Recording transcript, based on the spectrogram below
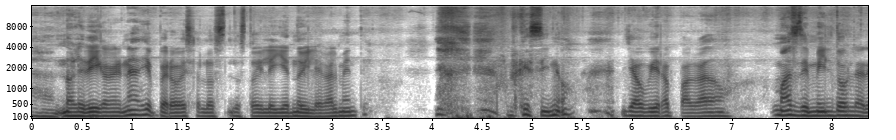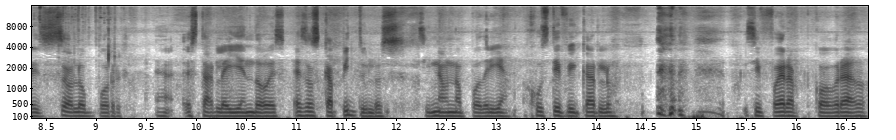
Ah, no le digan a nadie, pero eso lo estoy leyendo ilegalmente. porque si no, ya hubiera pagado más de mil dólares solo por estar leyendo esos capítulos, si no, no podría justificarlo si fuera cobrado.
